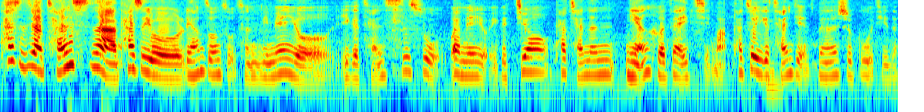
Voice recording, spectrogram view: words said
它是这样，蚕丝啊，它是有两种组成，里面有一个蚕丝素，外面有一个胶，它才能粘合在一起嘛。它做一个蚕茧本来是固体的，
